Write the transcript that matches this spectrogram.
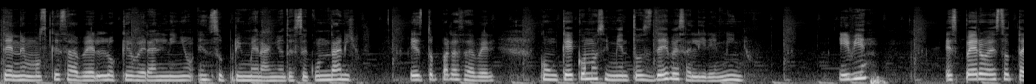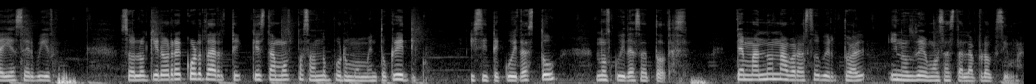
tenemos que saber lo que verá el niño en su primer año de secundaria. Esto para saber con qué conocimientos debe salir el niño. Y bien, espero esto te haya servido. Solo quiero recordarte que estamos pasando por un momento crítico. Y si te cuidas tú, nos cuidas a todas. Te mando un abrazo virtual y nos vemos hasta la próxima.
